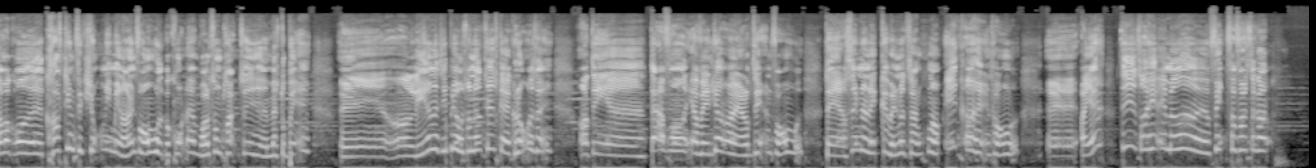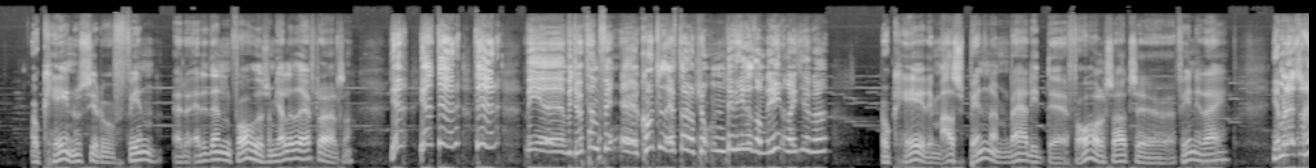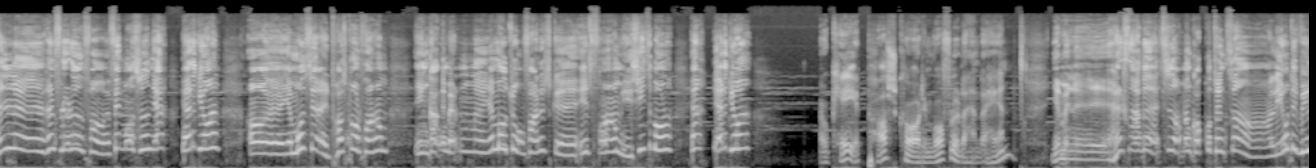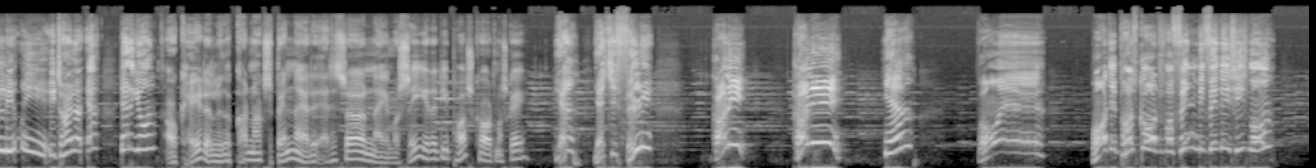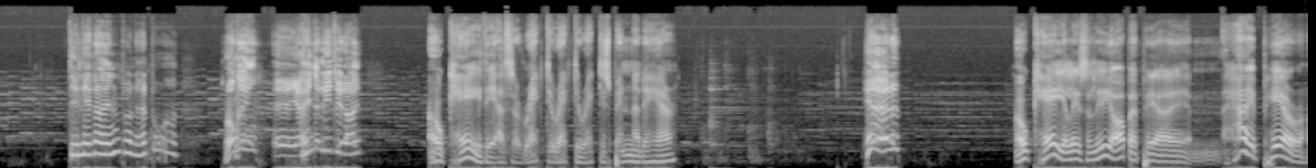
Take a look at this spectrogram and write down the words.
Der var gået øh, kraftinfektion i min egen forhoved på grund af voldsom trang til øh, masturbering. Øh, og lægerne, de blev så nødt til at skære kloget af. Og det er derfor, jeg vælger at adoptere en forhoved. Da jeg simpelthen ikke kan vende med tanken om ikke at have en forhoved. Øh, og ja, det er så her, jeg møder øh, Finn for første gang. Okay, nu siger du Finn. Er det, er det den forhoved, som jeg leder efter, altså? Ja, ja, det er det. Det er det. Vi, øh, vi døbte ham Finn øh, kort tid efter adoptionen. Det virkede som det helt rigtige at gøre. Okay, det er meget spændende, men hvad er dit øh, forhold så til øh, Finn i dag? Jamen altså, han, øh, han flyttede for øh, fem år siden, ja. Ja, det gjorde han. Og øh, jeg modtager et postkort fra ham en gang imellem. Øh, jeg modtog faktisk øh, et fra ham i sidste måned. Ja, ja, det gjorde jeg. Okay, et postkort. Jamen, hvor flytter han derhen? Jamen, øh, han snakkede altid om, at man godt kunne tænke sig at leve det vilde liv i, i Thailand. Ja, ja, det gjorde han. Okay, det lyder godt nok spændende. Er det, er det sådan, at jeg må se et af de postkort, måske? Ja, ja, selvfølgelig. Connie! Connie! Ja? Hvor, øh, hvor er det postkort fra Finn, vi fik i sidste måned? Det ligger inde på natbordet. Okay, øh, jeg henter det lige til dig. Okay, det er altså rigtig, rigtig, rigtig spændende, det her. Her er det. Okay, jeg læser lige op af Per. Øhm, Hej Per.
